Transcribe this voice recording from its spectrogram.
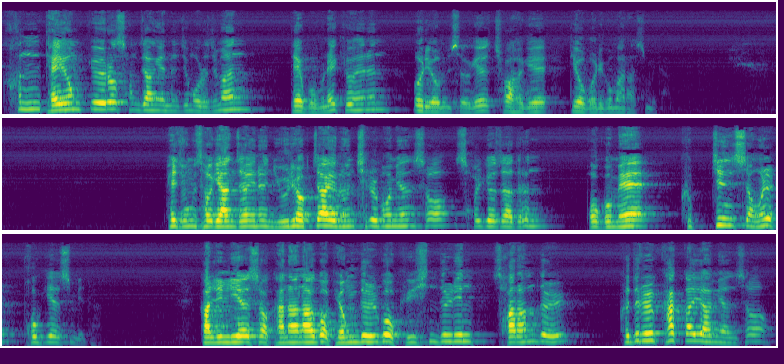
큰 대형 교회로 성장했는지 모르지만 대부분의 교회는 어려움 속에 처하게 되어버리고 말았습니다. 회중석에 앉아 있는 유력자의 눈치를 보면서 설교자들은 복음의 급진성을 포기했습니다. 갈릴리에서 가난하고 병들고 귀신 들린 사람들 그들을 가까이 하면서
